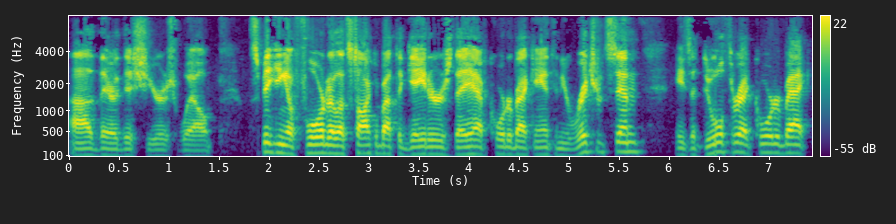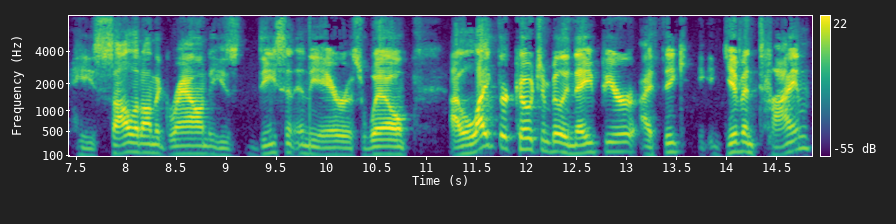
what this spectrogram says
uh, there this year as well. Speaking of Florida, let's talk about the Gators. They have quarterback Anthony Richardson. He's a dual threat quarterback. He's solid on the ground. He's decent in the air as well. I like their coach and Billy Napier. I think given time,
